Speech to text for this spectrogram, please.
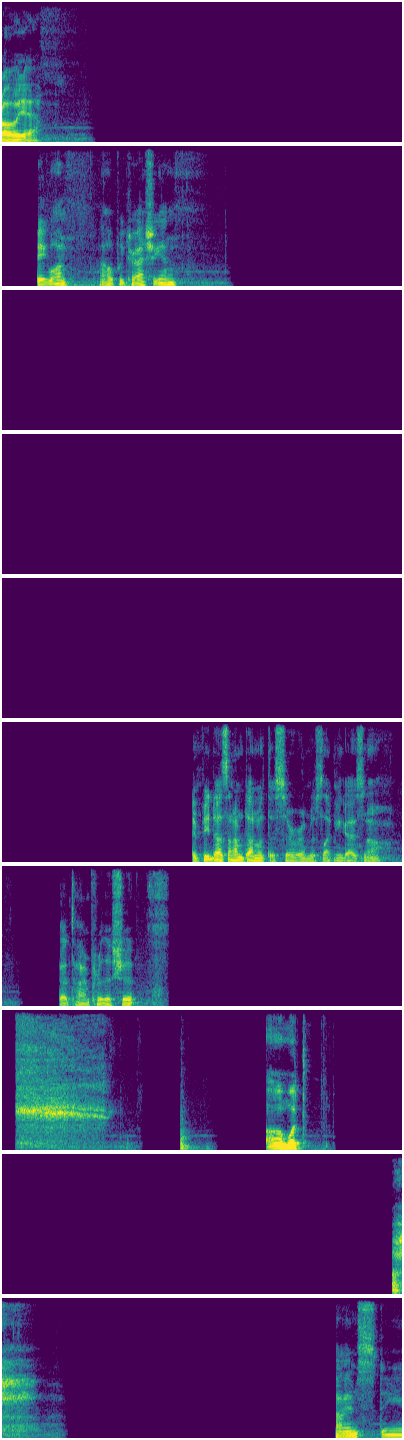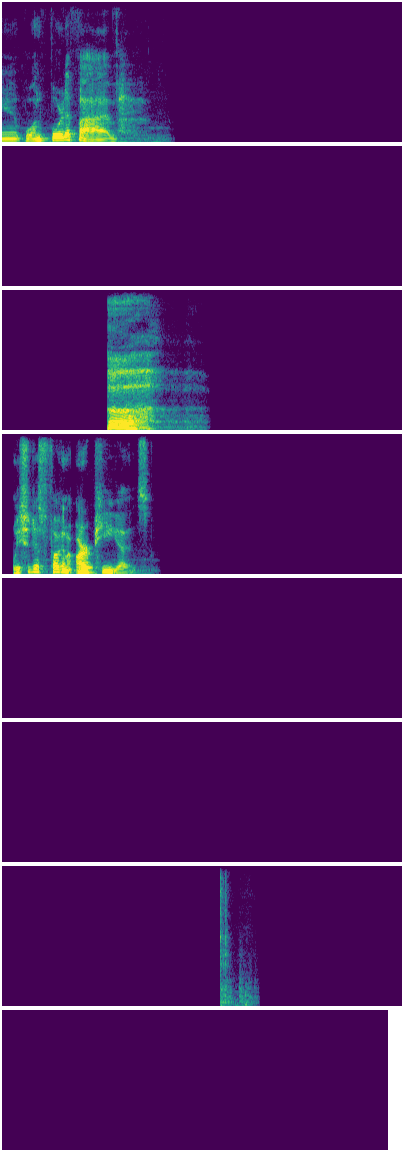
Bro, yeah. Big one. I hope we crash again. If he doesn't, I'm done with this server. I'm just letting you guys know. Got time for this shit. Um, what? Timestamp 145. we should just fucking RP, guys.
